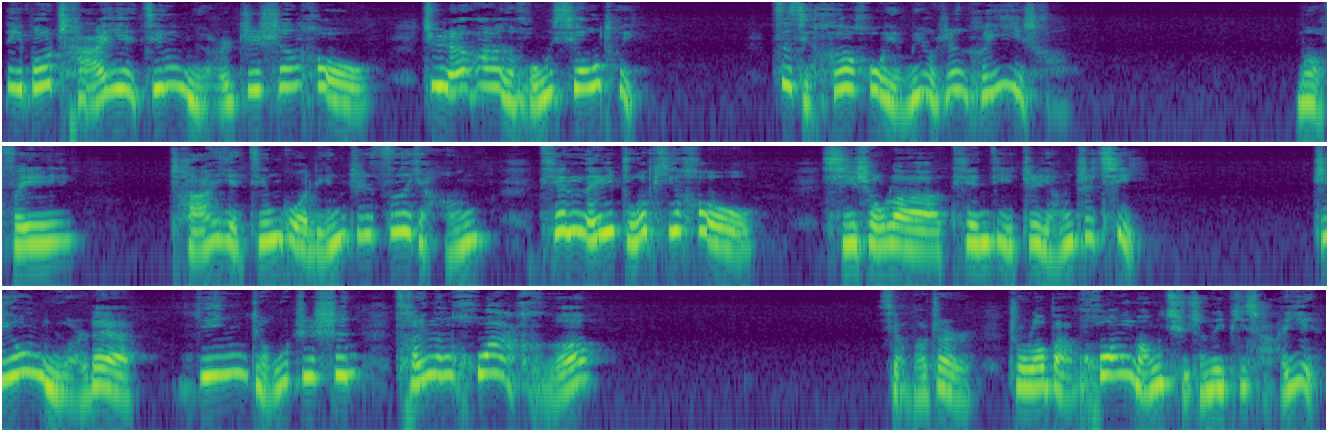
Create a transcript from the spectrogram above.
那包茶叶经女儿之身后，居然暗红消退，自己喝后也没有任何异常。莫非茶叶经过灵芝滋养、天雷灼劈后，吸收了天地之阳之气，只有女儿的阴柔之身才能化合？想到这儿，周老板慌忙取出那批茶叶，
